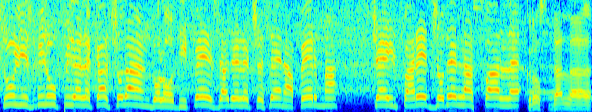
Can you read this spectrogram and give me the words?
sugli sviluppi del calcio d'angolo, difesa del Cesena ferma c'è il pareggio della spalla. Cross dalla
